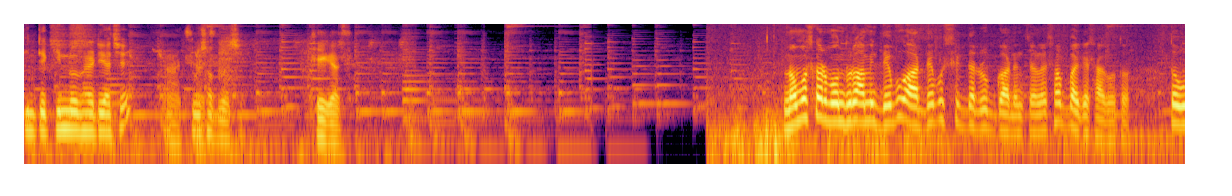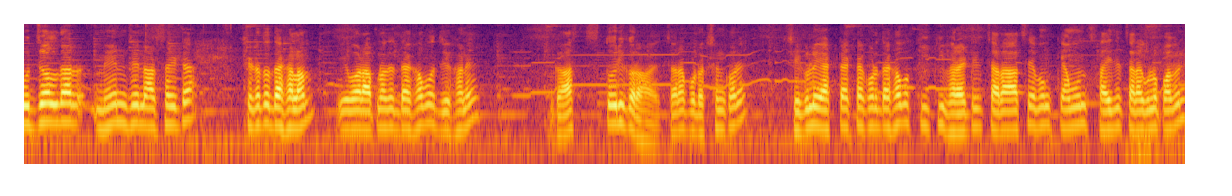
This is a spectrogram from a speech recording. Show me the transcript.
তিনটে কিন্ন ভ্যারাইটি আছে। আচ্ছা সব রয়েছে। ঠিক আছে। নমস্কার বন্ধুরা আমি দেবু আর দেবু শিকদার রূপ গার্ডেন চ্যানেলে সবাইকে স্বাগত। তো উজ্জ্বলদার মেন যে নার্সারিটা সেটা তো দেখালাম। এবার আপনাদের দেখাবো যেখানে গাছ তৈরি করা হয় চারা প্রোডাকশন করে। সেগুলো একটা একটা করে দেখাবো কি কি ভ্যারাইটির চারা আছে এবং কেমন সাইজের চারাগুলো পাবেন।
